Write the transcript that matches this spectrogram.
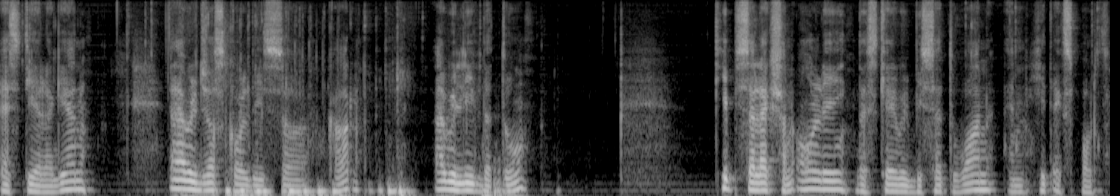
STL again, and I will just call this uh, car. I will leave the 2. Keep selection only, the scale will be set to 1 and hit export.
